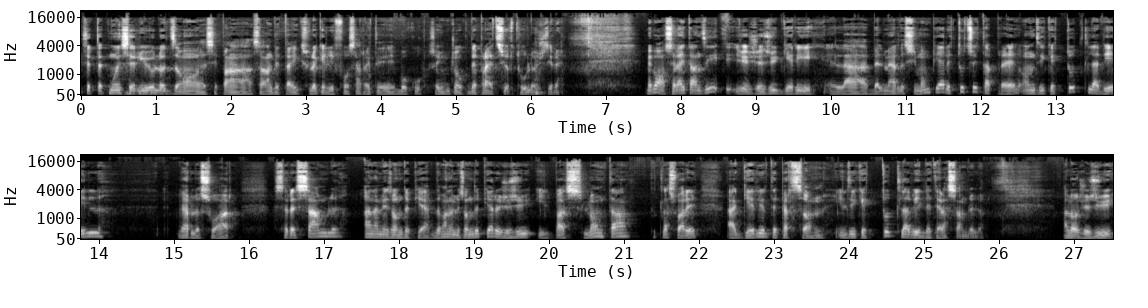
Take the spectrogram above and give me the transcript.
c'est peut-être moins sérieux, là, disons, euh, c'est pas ça un détail sur lequel il faut s'arrêter beaucoup. C'est une joke de prêtre surtout, là, je dirais. Mais bon, cela étant dit, Jésus guérit la belle-mère de Simon-Pierre et tout de suite après, on dit que toute la ville, vers le soir, se ressemble à la maison de Pierre. Devant la maison de Pierre, Jésus, il passe longtemps, toute la soirée, à guérir des personnes. Il dit que toute la ville était rassemblée là. Alors Jésus,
